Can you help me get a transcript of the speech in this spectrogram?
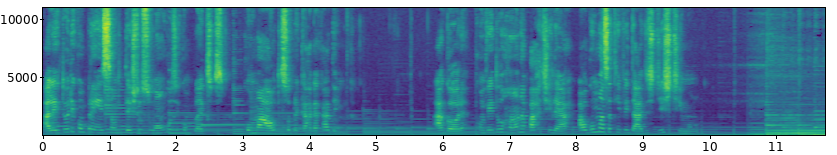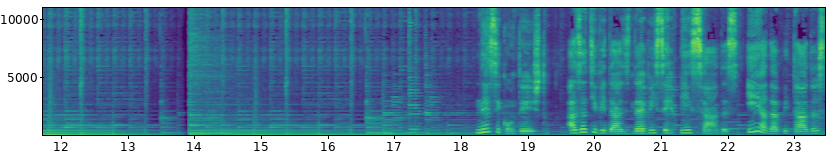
a leitura e compreensão de textos longos e complexos com uma alta sobrecarga acadêmica. Agora, convido Hannah a partilhar algumas atividades de estímulo. Nesse contexto, as atividades devem ser pensadas e adaptadas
